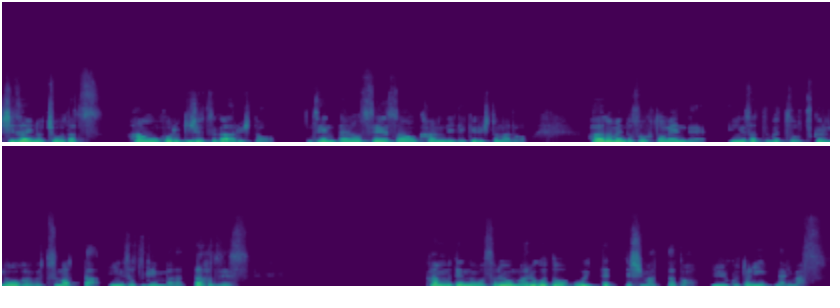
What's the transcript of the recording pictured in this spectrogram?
資材の調達、版を掘る技術がある人、全体の生産を管理できる人など、ハード面とソフト面で印刷物を作るノウハウが詰まった印刷現場だったはずです。桓武天皇はそれを丸ごと置いてってしまったということになります。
